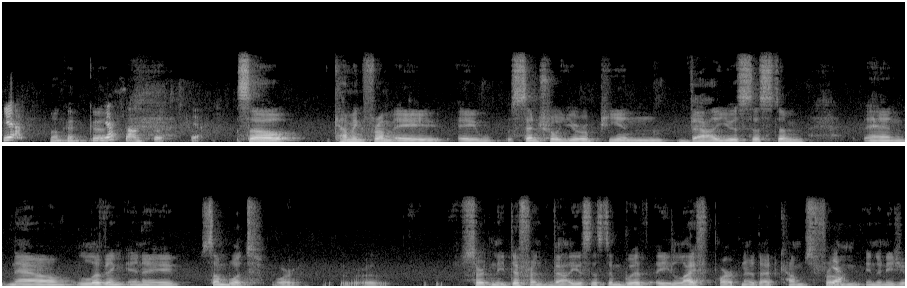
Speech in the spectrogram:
yeah. Okay, good. Yeah, sounds good. Yeah. So coming from a, a Central European value system and now living in a somewhat or uh, certainly different value system with a life partner that comes from yeah. Indonesia,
